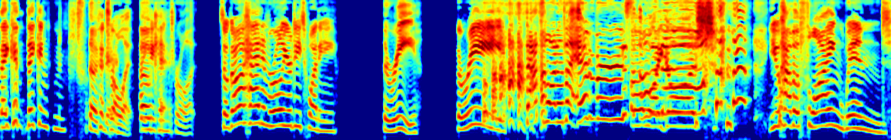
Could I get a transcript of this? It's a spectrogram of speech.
They can they can contr- Stuck there. control it. They Okay. can control it. So go ahead and roll your d20. three? Three. That's one of the embers. Oh, oh my no! gosh. You have a flying wind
